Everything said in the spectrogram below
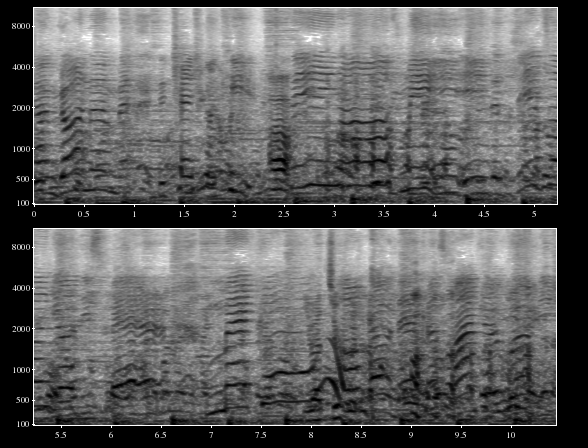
I'm gonna make they change the key. Ah. Sing of me in the depths of your despair. Make a you are too good. out there, cause my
